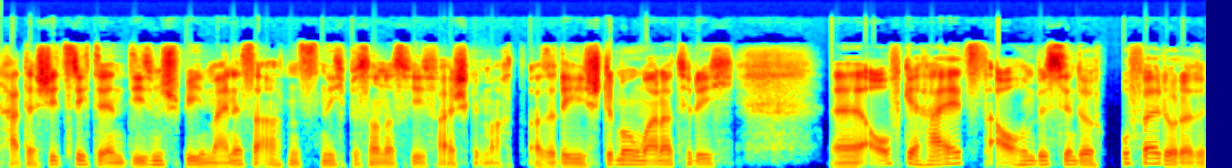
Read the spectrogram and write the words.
hat der Schiedsrichter in diesem Spiel meines Erachtens nicht besonders viel falsch gemacht. Also die Stimmung war natürlich äh, aufgeheizt, auch ein bisschen durch Kofeld oder durch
